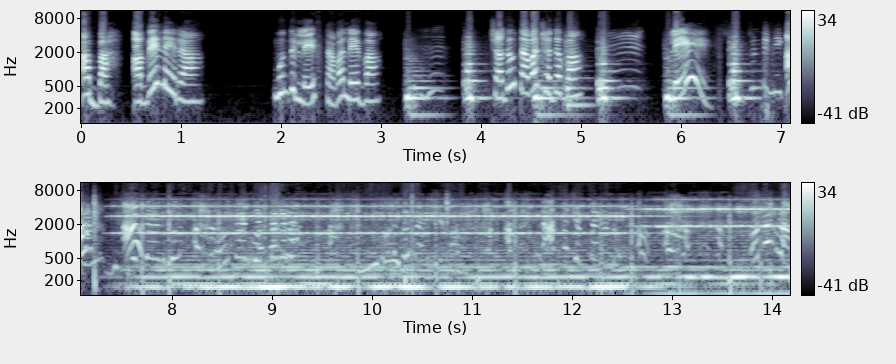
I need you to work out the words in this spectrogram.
అబ్బా అవే లేరా? ముందు లేస్తావా లేవా? చదువుతావా చదవా? లే చెప్తుంటే నీ కళ్ళు గుచ్చుతాయి అనుకో. చదువుతాను చెప్తా కదా. నాతో చెప్తాను వదలరా.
